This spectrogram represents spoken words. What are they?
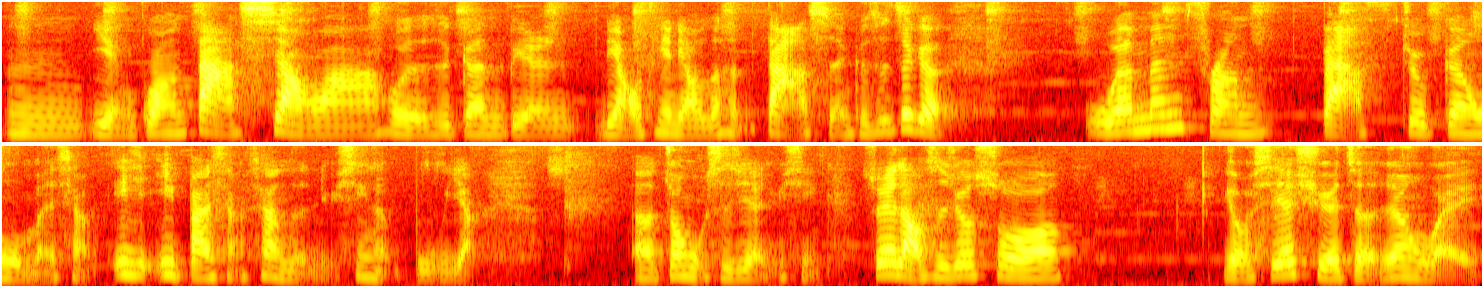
嗯眼光大笑啊，或者是跟别人聊天聊得很大声。可是这个 Women from Bath 就跟我们想一一般想象的女性很不一样，呃，中古世纪的女性。所以老师就说，有些学者认为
